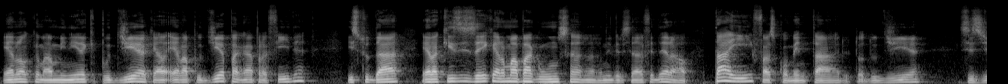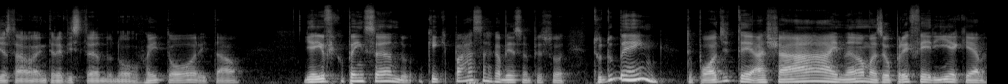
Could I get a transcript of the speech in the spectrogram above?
Ela é uma menina que podia, que ela, podia pagar para a filha estudar. Ela quis dizer que era uma bagunça a Universidade Federal. Tá aí, faz comentário todo dia. Esses dias estava entrevistando o novo reitor e tal. E aí eu fico pensando, o que que passa na cabeça da pessoa? Tudo bem, Tu pode ter, achar, ai não, mas eu preferia aquela.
